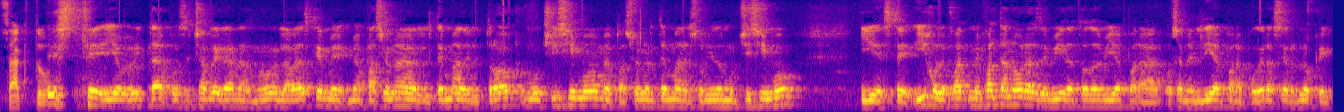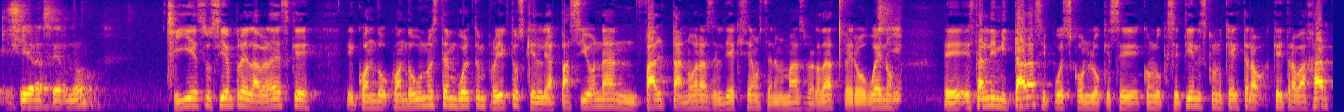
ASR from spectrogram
Exacto. Este, y ahorita pues echarle ganas, ¿no? La verdad es que me, me apasiona el tema del truck muchísimo, me apasiona el tema del sonido muchísimo. Y este, híjole, me faltan horas de vida todavía para, o sea, en el día para poder hacer lo que quisiera hacer, ¿no? Sí, eso siempre, la verdad es que eh, cuando, cuando uno está envuelto en proyectos que le apasionan, faltan horas del día, quisiéramos tener más, ¿verdad? Pero bueno, eh, están limitadas y pues con lo que se, con lo que se tiene es con lo que hay que trabajar.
